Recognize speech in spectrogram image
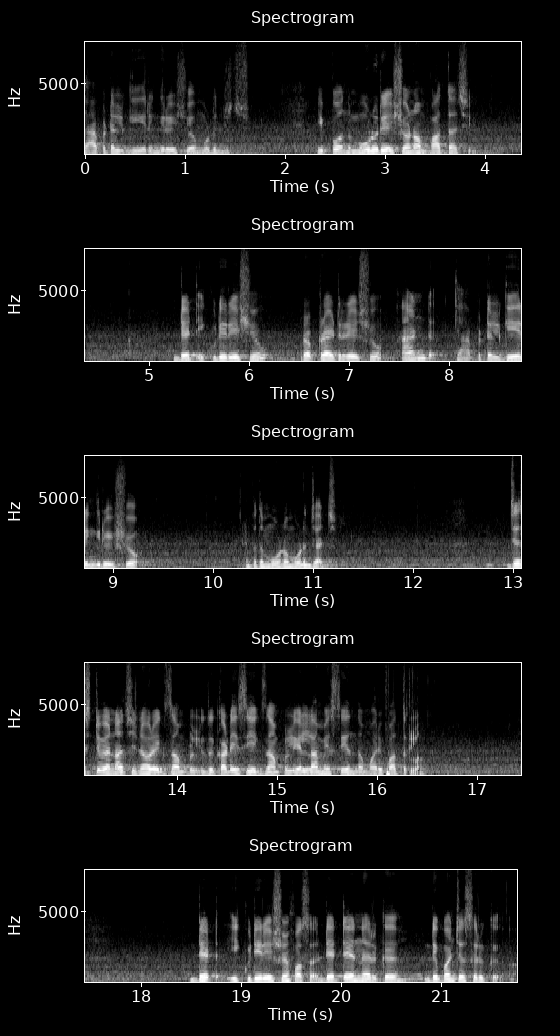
கேபிட்டல் கியரிங் ரேஷியோ முடிஞ்சிச்சு இப்போது அந்த மூணு ரேஷியோ நம்ம பார்த்தாச்சு. Debt equity ratio proprietary ratio and capital gearing ratio இப்போ இது மூணும் முடிஞ்சாச்சு. ஜஸ்ட் வேணால் சின்ன ஒரு எக்ஸாம்பிள் இது கடைசி எக்ஸாம்பிள் எல்லாமே சேர்ந்த மாதிரி பார்த்துக்கலாம். Debt equity ratio first debt என்ன இருக்குது டிபஞ்சர்ஸ் இருக்குது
